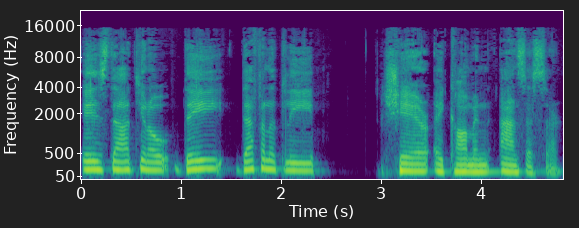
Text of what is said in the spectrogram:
is that, you know, they definitely share a common ancestor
